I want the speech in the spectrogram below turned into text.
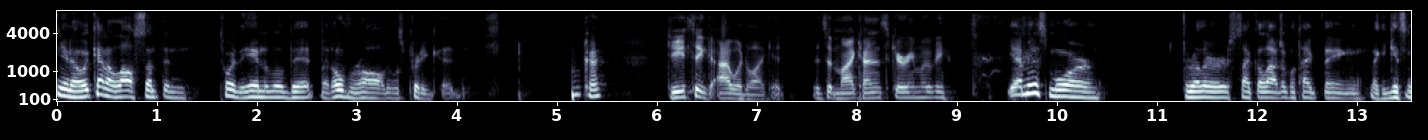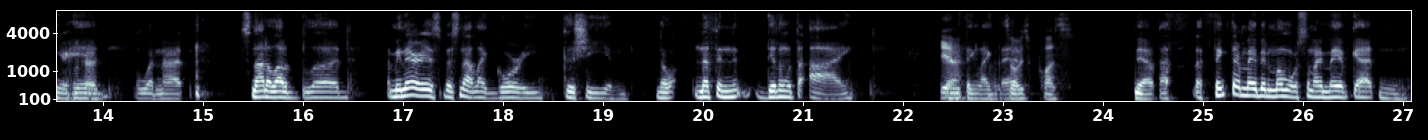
you know, it kind of lost something toward the end a little bit, but overall, it was pretty good. Okay. Do you think I would like it? Is it my kind of scary movie? Yeah, I mean, it's more thriller, psychological type thing. Like it gets in your Okay. head and whatnot. It's not a lot of blood. I mean, there is, but it's not like gory, gushy, and no nothing dealing with the eye. Yeah. Anything like that. It's always a plus. Yeah, I, th- I think there may have been a moment where somebody may have gotten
